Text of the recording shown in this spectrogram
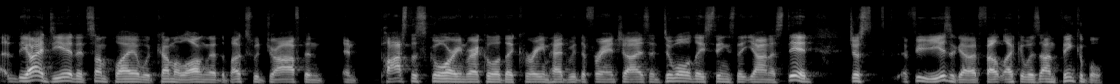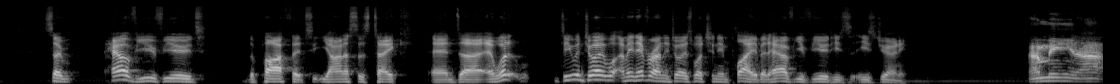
Uh, the idea that some player would come along that the Bucks would draft and and pass the scoring record that Kareem had with the franchise and do all these things that Giannis did just a few years ago, it felt like it was unthinkable. So, how have you viewed the path that Giannis has take, and uh, and what do you enjoy? I mean, everyone enjoys watching him play, but how have you viewed his his journey? I mean, I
